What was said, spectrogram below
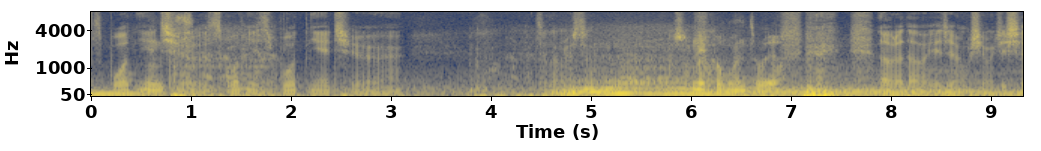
Spłodnieć, e, zgłodnieć, spłodnieć... e, Co tam jeszcze? Proszę. Nie komentuję. Dobra, dawaj, jedziemy, musimy gdzieś się...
